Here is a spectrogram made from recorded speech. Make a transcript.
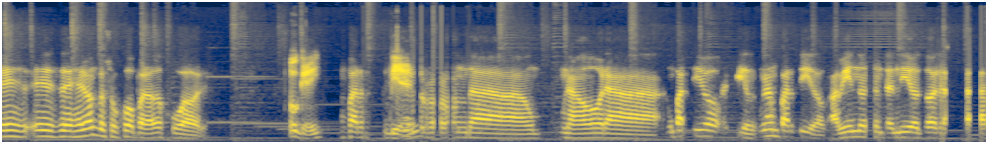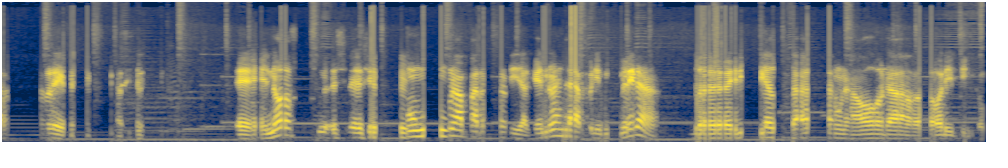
el, desde el banco es un juego para dos jugadores. Ok. Un partido Bien. ronda una hora. Un partido, un partido, habiendo entendido todas las reglas eh, no, es decir, una partida que no es la primera, debería durar una hora, hora y pico.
